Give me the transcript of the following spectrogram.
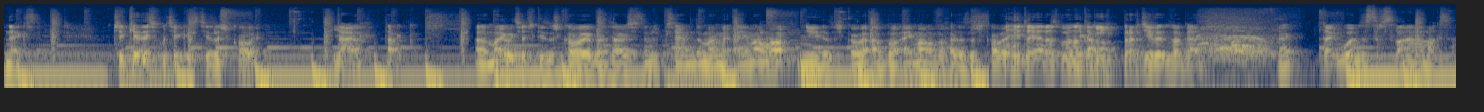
Next. Czy kiedyś uciekliście ze szkoły? Tak. tak. Ale moje ucieczki ze szkoły wiązały się z tym, że pisałem do mamy Ej mamo, nie idę do szkoły, albo Ej mamo, wychodzę ze szkoły. A nie, to ja raz byłem na takich prawdziwych wagarach. Tak? Tak, byłem zestresowany na maksa.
